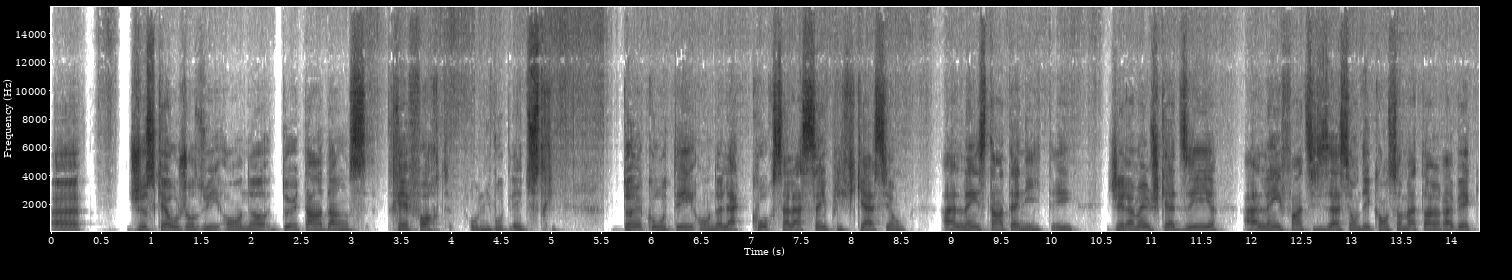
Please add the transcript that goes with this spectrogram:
euh, jusqu'à aujourd'hui, on a deux tendances très fortes au niveau de l'industrie. D'un côté, on a la course à la simplification, à l'instantanéité, j'irais même jusqu'à dire à l'infantilisation des consommateurs avec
